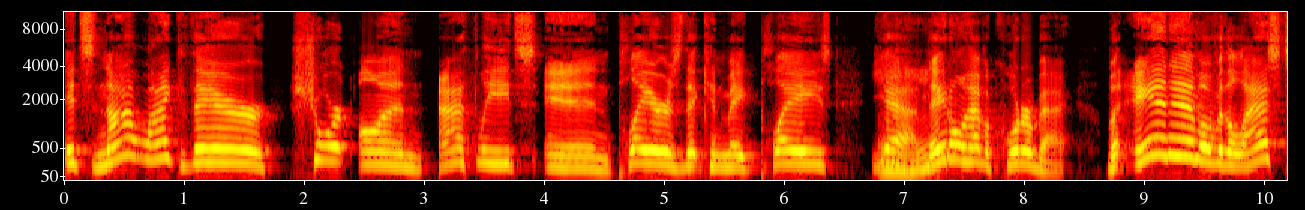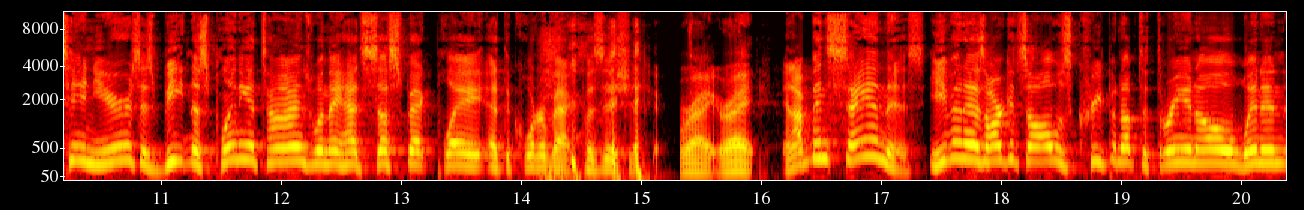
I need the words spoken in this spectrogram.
it's not like they're short on athletes and players that can make plays. Yeah, Mhm. they don't have a quarterback. But A&M over the last 10 years has beaten us plenty of times when they had suspect play at the quarterback position. Right. Right. And I've been saying this even as Arkansas was creeping up to 3 and 0 winning.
